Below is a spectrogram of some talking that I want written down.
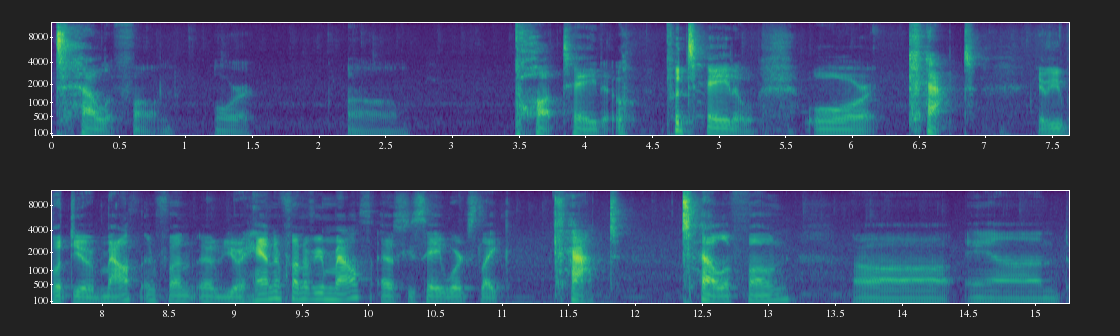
telephone or um, potato, potato, or cat. If you put your mouth in front of your hand in front of your mouth as you say words like cat, telephone, uh, and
